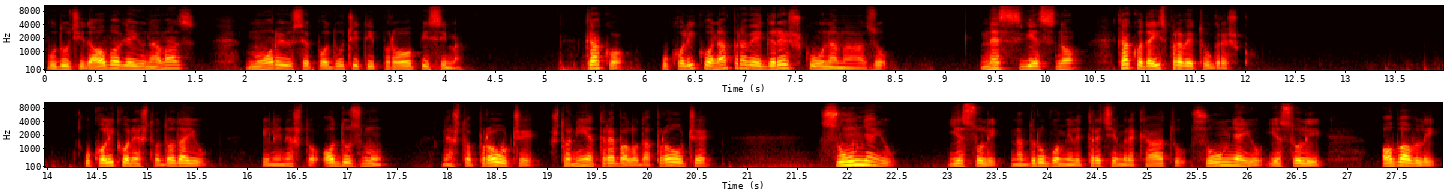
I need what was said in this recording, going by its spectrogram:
budući da obavljaju namaz, moraju se podučiti propisima. Kako? Ukoliko naprave grešku u namazu, nesvjesno, kako da isprave tu grešku? ukoliko nešto dodaju ili nešto oduzmu, nešto prouče što nije trebalo da prouče, sumnjaju jesu li na drugom ili trećem rekatu, sumnjaju jesu li obavli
